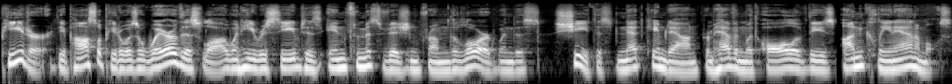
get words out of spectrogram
Peter, the Apostle Peter, was aware of this law when he received his infamous vision from the Lord, when this sheet, this net came down from heaven with all of these unclean animals.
